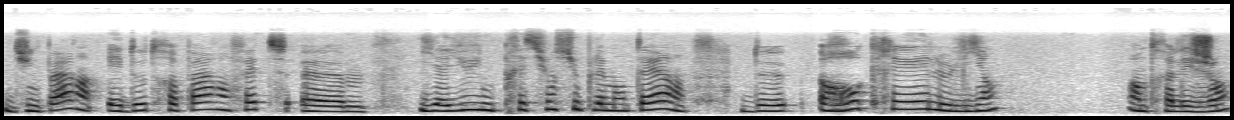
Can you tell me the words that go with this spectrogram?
D'une part, et d'autre part, en fait, il y a eu une pression supplémentaire de recréer le lien entre les gens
